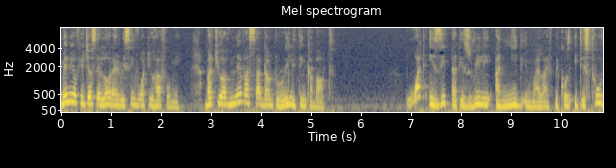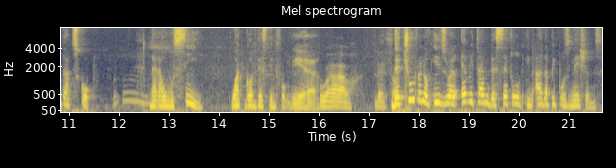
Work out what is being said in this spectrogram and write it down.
Many of you just say, Lord, I receive what you have for me. But you have never sat down to really think about what is it that is really a need in my life? Because it is through that scope that I will see what God destined for me. Yeah. Wow. The children of Israel, every time they settled in other people's nations,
